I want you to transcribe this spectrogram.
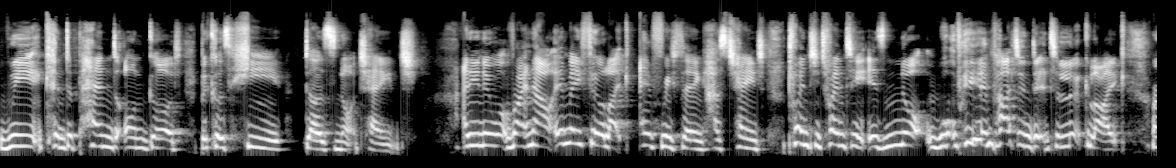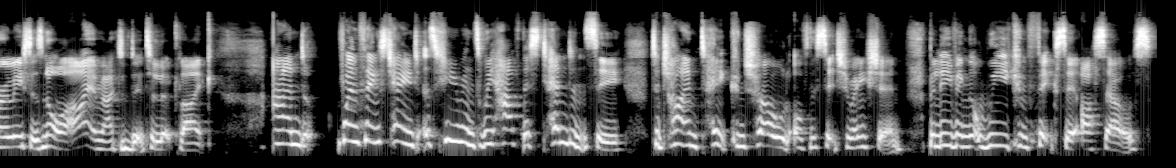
We can depend on God because He does not change. And you know what? Right now, it may feel like everything has changed. 2020 is not what we imagined it to look like, or at least it's not what I imagined it to look like. And when things change, as humans, we have this tendency to try and take control of the situation, believing that we can fix it ourselves.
